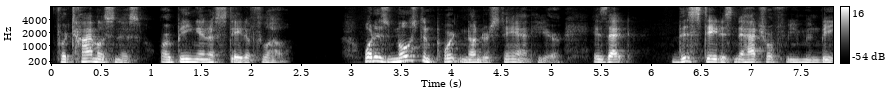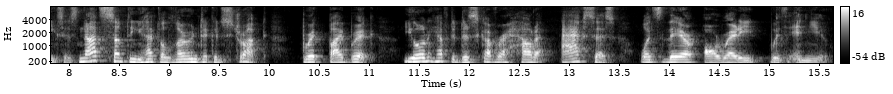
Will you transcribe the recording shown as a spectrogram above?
for timelessness or being in a state of flow. What is most important to understand here is that this state is natural for human beings. It's not something you have to learn to construct brick by brick. You only have to discover how to access what's there already within you.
